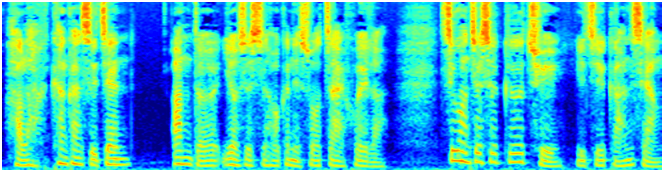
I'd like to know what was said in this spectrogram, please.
好了，看看时间，安德又是时候跟你说再会了。希望这些歌曲以及感想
